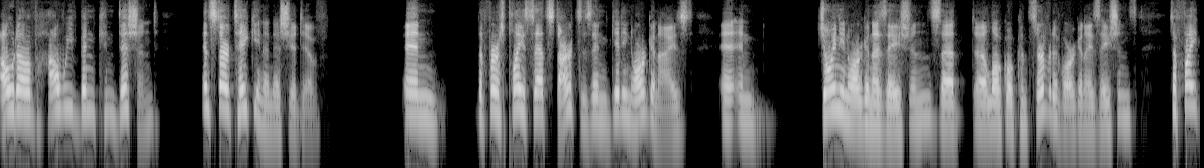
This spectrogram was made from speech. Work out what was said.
out of how we've been conditioned and start taking initiative. And the first place that starts is in getting organized and, and joining organizations at uh, local conservative organizations to fight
